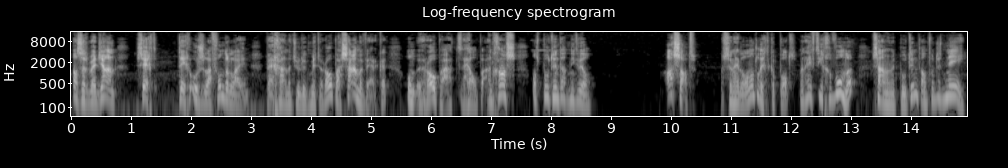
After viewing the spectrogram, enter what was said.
Azerbeidzjan zegt tegen Ursula von der Leyen: Wij gaan natuurlijk met Europa samenwerken om Europa te helpen aan gas, als Poetin dat niet wil. Assad, zijn hele land ligt kapot, maar heeft hij gewonnen samen met Poetin? Het antwoord is nee.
